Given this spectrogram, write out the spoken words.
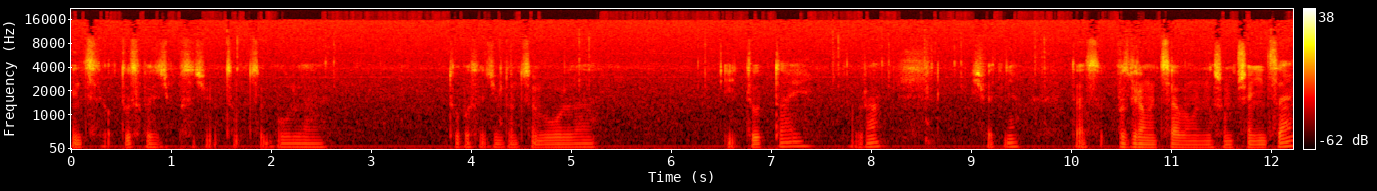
Więc tu sobie posadzimy tą cebulę. Tu posadzimy tą cebulę. I tutaj. Dobra. Świetnie. Teraz pozbieramy całą naszą pszenicę.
